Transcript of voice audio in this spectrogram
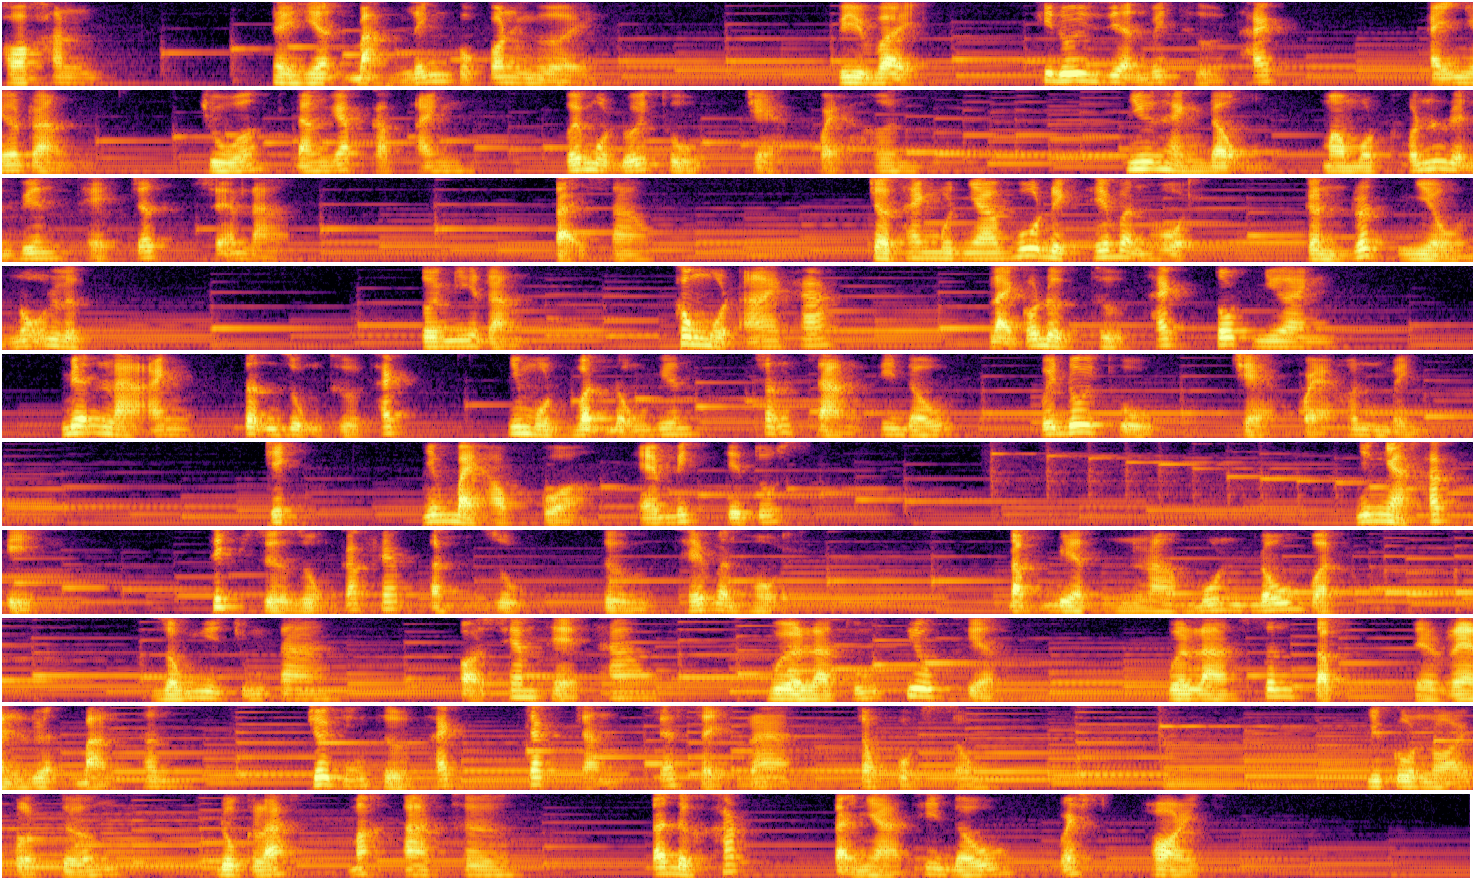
khó khăn thể hiện bản lĩnh của con người. Vì vậy, khi đối diện với thử thách, hãy nhớ rằng chúa đang ghép cặp anh với một đối thủ trẻ khỏe hơn. Như hành động mà một huấn luyện viên thể chất sẽ làm. Tại sao? Trở thành một nhà vô địch thế vận hội cần rất nhiều nỗ lực. Tôi nghĩ rằng không một ai khác lại có được thử thách tốt như anh miễn là anh tận dụng thử thách như một vận động viên sẵn sàng thi đấu với đối thủ trẻ khỏe hơn mình. Trích những bài học của Epictetus. Những nhà khắc kỷ thích sử dụng các phép ẩn dụ từ thế vận hội, đặc biệt là môn đấu vật. Giống như chúng ta, họ xem thể thao vừa là thú tiêu khiển, vừa là sân tập để rèn luyện bản thân trước những thử thách chắc chắn sẽ xảy ra trong cuộc sống. Như câu nói của tướng Douglas MacArthur đã được khắc tại nhà thi đấu West Point,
